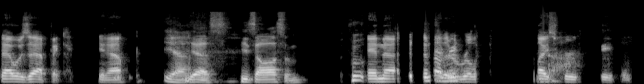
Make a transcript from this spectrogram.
that was epic, you know. Yeah. yes, he's awesome. And uh, another Every- really nice group of people.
